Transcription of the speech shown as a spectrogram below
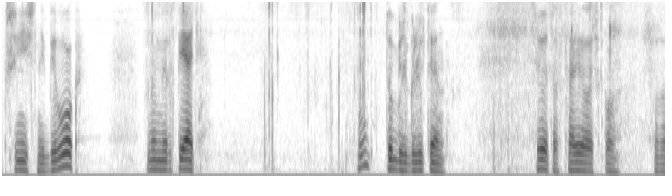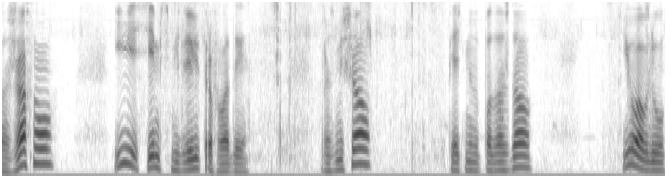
пшеничный белок номер 5 ну, то бишь глютен. Все это в тарелочку сюда жахнул. И 70 миллилитров воды. Размешал. 5 минут подождал. И ловлю.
